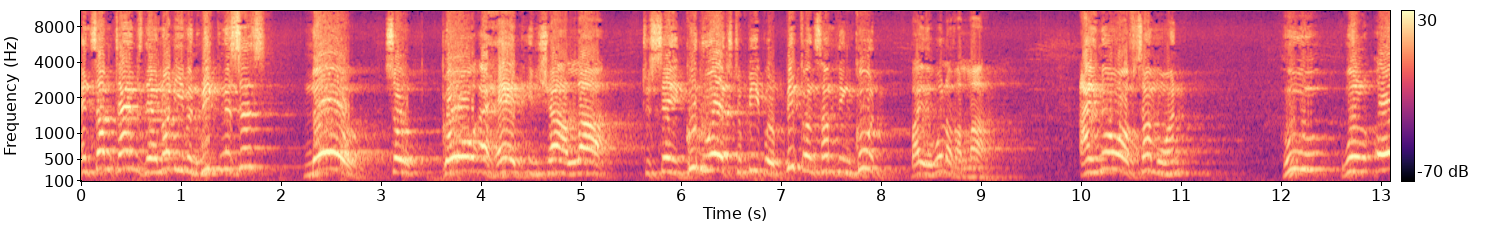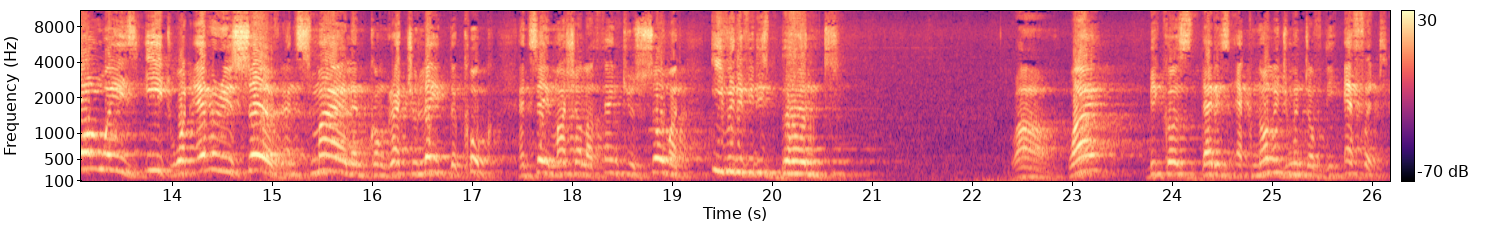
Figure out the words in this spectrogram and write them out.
And sometimes they're not even weaknesses? No. So go ahead, inshallah, to say good words to people. Pick on something good by the will of Allah. I know of someone who will always eat whatever is served and smile and congratulate the cook and say, MashaAllah, thank you so much, even if it is burnt. Wow. Why? Because that is acknowledgement of the effort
